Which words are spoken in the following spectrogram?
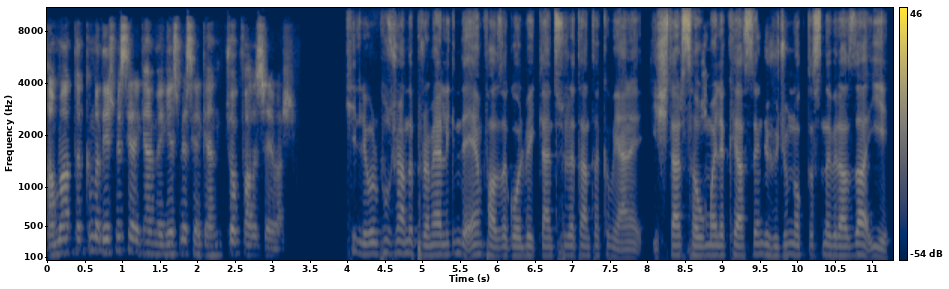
Ama takımda değişmesi gereken ve geçmesi gereken çok fazla şey var. Ki Liverpool şu anda Premier Lig'in de en fazla gol beklentisi üreten takımı. Yani işler savunmayla kıyaslayınca hücum noktasında biraz daha iyi.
